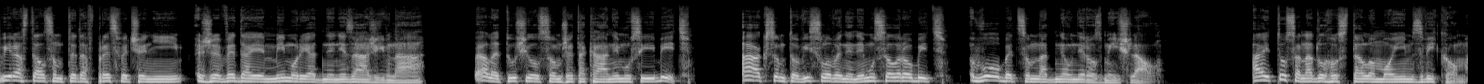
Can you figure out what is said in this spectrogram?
Vyrastal som teda v presvedčení, že veda je mimoriadne nezáživná, ale tušil som, že taká nemusí byť. A ak som to vyslovene nemusel robiť, Vôbec som nad ňou nerozmýšľal. Aj to sa nadlho stalo mojím zvykom.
